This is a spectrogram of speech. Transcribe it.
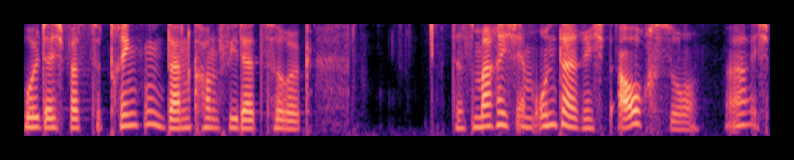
holt euch was zu trinken, dann kommt wieder zurück. Das mache ich im Unterricht auch so. Ja, ich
